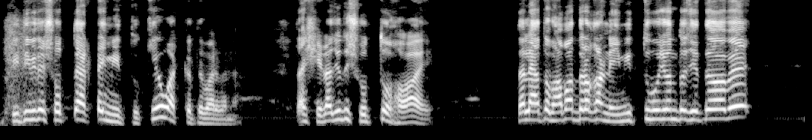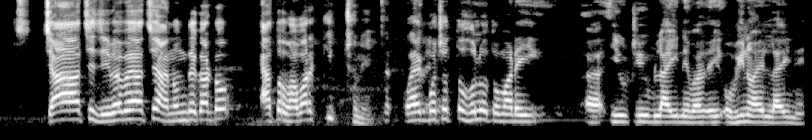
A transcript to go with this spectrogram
পৃথিবীতে সত্য একটাই মৃত্যু, কেউ আটকাতে পারবে না। তাই সেটা যদি সত্য হয় তাহলে এত ভাবার দরকার নেই। মৃত্যু পর্যন্ত যেতে হবে। যা আছে যেভাবে আছে আনন্দে কাটো। এত ভাবার কিচ্ছু নেই। কয়েক বছর তো হলো তোমার এই ইউটিউব লাইনে বা এই অভিনয়ের লাইনে।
